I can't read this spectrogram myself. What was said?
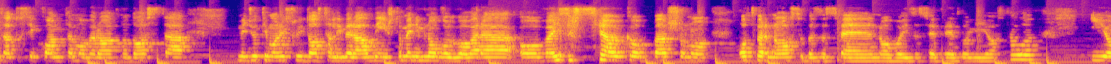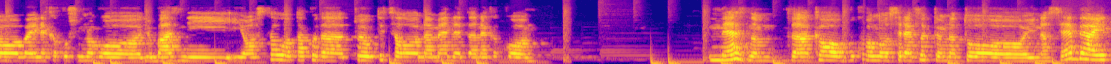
zato se kontamo verovatno dosta međutim oni su i dosta liberalni što meni mnogo odgovara, ovaj, zašto ja kao baš ono otvorena osoba za sve novo i za sve predloge i ostalo i ovaj, nekako su mnogo ljubazni i ostalo, tako da to je uticalo na mene da nekako ne znam, da kao bukvalno se reflektujem na to i na sebe, a i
